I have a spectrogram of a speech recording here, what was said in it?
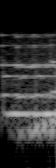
you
